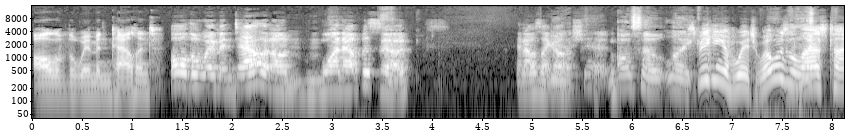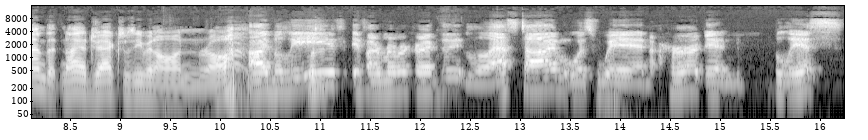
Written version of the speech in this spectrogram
All of the women talent. All the women talent on Mhm. one episode. And I was like, Yeah. oh, shit. Also, like, Speaking of which, when was the What? last time that Nia Jax was even on Raw? I believe, if I remember correctly, last time was when her and Bliss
